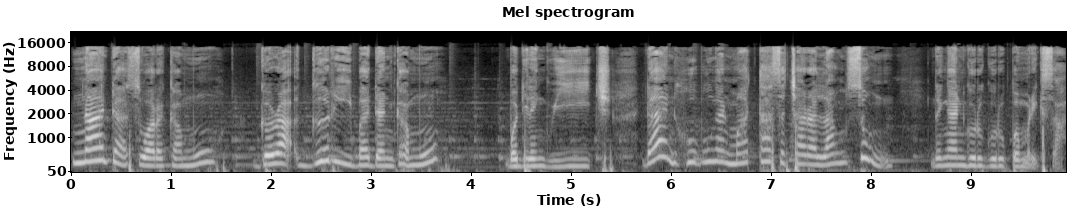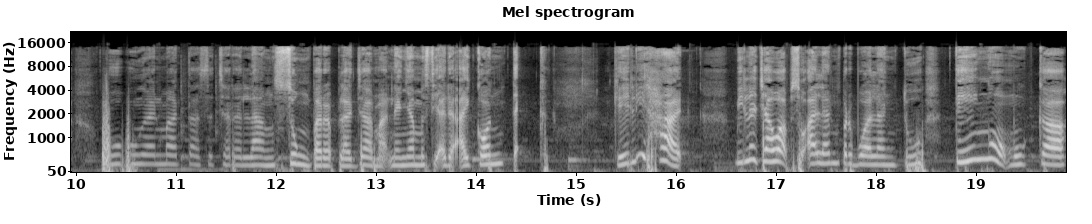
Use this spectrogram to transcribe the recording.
nada suara kamu, gerak-geri badan kamu, body language dan hubungan mata secara langsung dengan guru-guru pemeriksa. Hubungan mata secara langsung para pelajar maknanya mesti ada eye contact. Okay, lihat bila jawab soalan perbualan tu tengok muka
